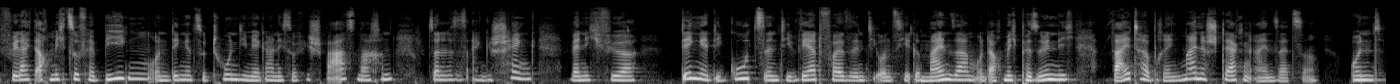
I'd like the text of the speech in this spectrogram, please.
vielleicht auch mich zu verbiegen und Dinge zu tun, die mir gar nicht so viel Spaß machen, sondern es ist ein Geschenk, wenn ich für Dinge, die gut sind, die wertvoll sind, die uns hier gemeinsam und auch mich persönlich weiterbringen, meine Stärken einsetze. Und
